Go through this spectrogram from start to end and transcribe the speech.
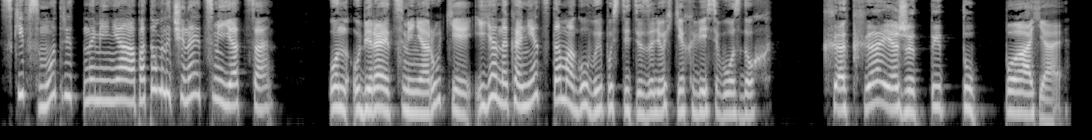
Скиф смотрит на меня, а потом начинает смеяться. Он убирает с меня руки, и я наконец-то могу выпустить из легких весь воздух. «Какая же ты тупая!»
